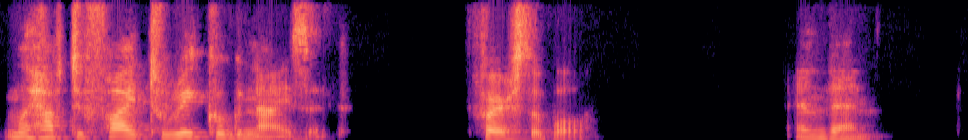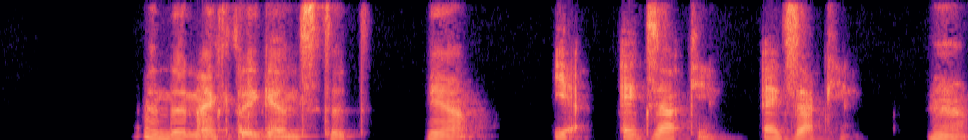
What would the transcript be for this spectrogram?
we have to fight to recognize it, first of all. And then, And then act that. against it. Yeah. yeah, exactly, exactly. Yeah.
